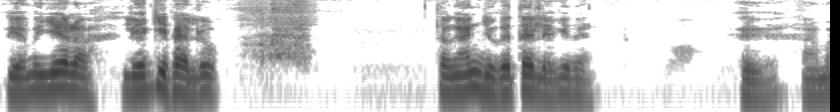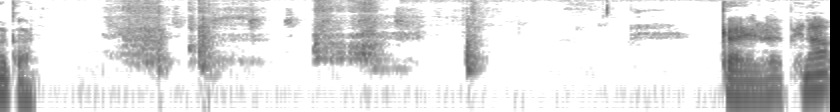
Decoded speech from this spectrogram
เหลือไม่เยอะหรอ เหลือกี่แผ่นลูกตรงนั้นอยู่กับเต้นเหลือกี่แผ่น เออ เอามาก่อน ไกลแล้วพี่น้อง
